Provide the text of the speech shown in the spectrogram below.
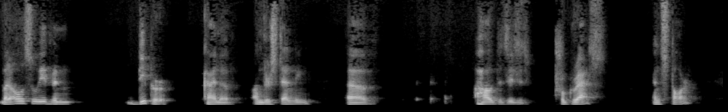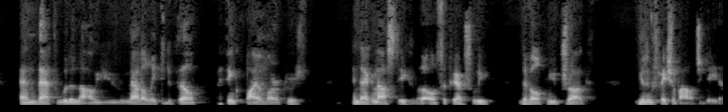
but also even deeper kind of understanding of how diseases progress and start. And that would allow you not only to develop, I think, biomarkers and diagnostics, but also to actually develop new drugs using spatial biology data.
